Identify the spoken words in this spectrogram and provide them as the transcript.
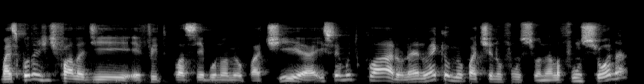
Mas quando a gente fala de efeito placebo na homeopatia, isso é muito claro, né? Não é que a homeopatia não funciona, ela funciona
